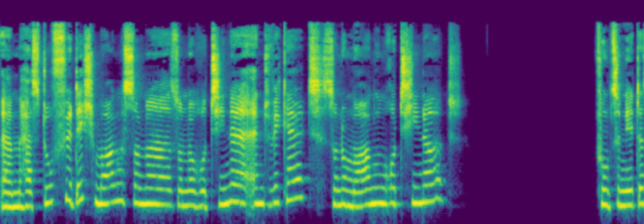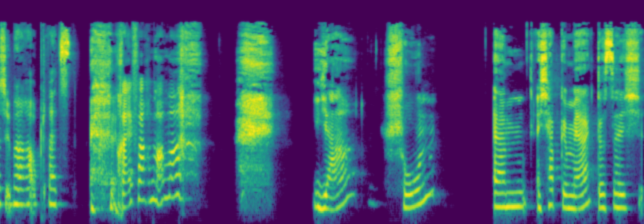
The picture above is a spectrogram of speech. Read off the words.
Ähm, hast du für dich morgens so eine, so eine Routine entwickelt? So eine Morgenroutine? Funktioniert das überhaupt als Dreifachmama? ja, schon. Ähm, ich habe gemerkt, dass ich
